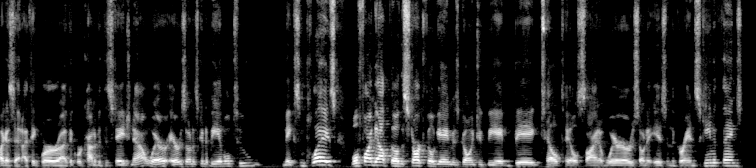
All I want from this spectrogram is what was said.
like I said, I think we're I think we're kind of at the stage now where Arizona's going to be able to make some plays. We'll find out though. The Starkville game is going to be a big telltale sign of where Arizona is in the grand scheme of things.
